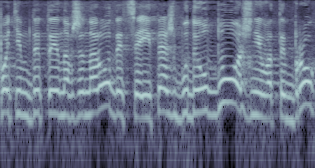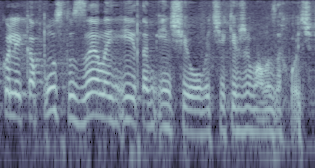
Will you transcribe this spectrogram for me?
потім дитина вже народиться і теж буде обожнювати броколі, капусту, зелень і там інші овочі, які вже мама захоче.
